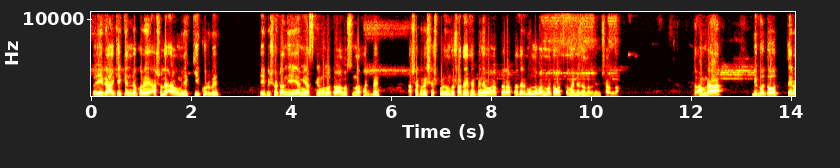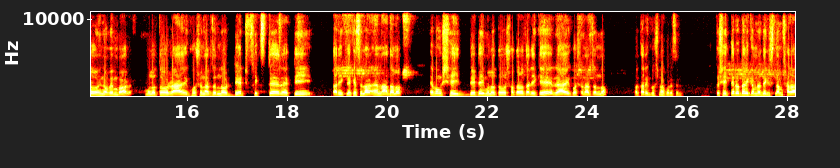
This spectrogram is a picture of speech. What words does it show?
তো এই রায়কে কেন্দ্র করে আসলে আওয়ামী লীগ কি করবে? এই বিষয়টা নিয়েই আমি আজকে মূলত আলোচনা থাকবে। আশা করি শেষ পর্যন্ত সাথেই থাকবেন এবং আপনার আপনাদের মূল্যবান মতামত কমেন্টে জানাবেন ইনশাআল্লাহ। তো আমরা বিগত তেরোই নভেম্বর মূলত রায় ঘোষণার জন্য ডেট ফিক্সডের একটি তারিখ রেখেছিল আদালত এবং সেই ডেটেই মূলত সতেরো তারিখে রায় ঘোষণার জন্য তারিখ ঘোষণা করেছেন। তো সেই তেরো তারিখ আমরা দেখেছিলাম সারা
